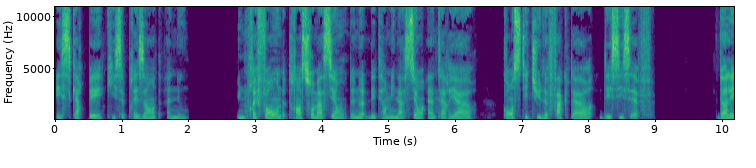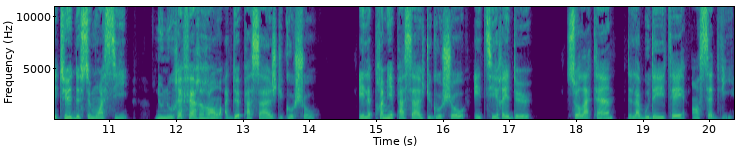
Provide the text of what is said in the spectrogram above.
escarpée qui se présente à nous. Une profonde transformation de notre détermination intérieure constitue le facteur décisif. Dans l'étude de ce mois-ci, nous nous référerons à deux passages du Gosho, et le premier passage du Gosho est tiré de Sur l'atteinte de la bouddhéité en cette vie.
